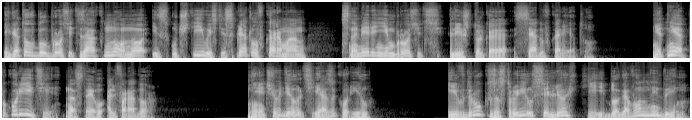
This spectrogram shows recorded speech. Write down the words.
И готов был бросить за окно, но из учтивости спрятал в карман с намерением бросить, лишь только сяду в карету. «Нет-нет, покурите», — настаивал Альфарадор. Нечего делать, я закурил. И вдруг заструился легкий, благовонный дым.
